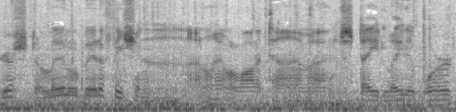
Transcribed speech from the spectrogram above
just a little bit of fishing. I don't have a lot of time. I stayed late at work.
